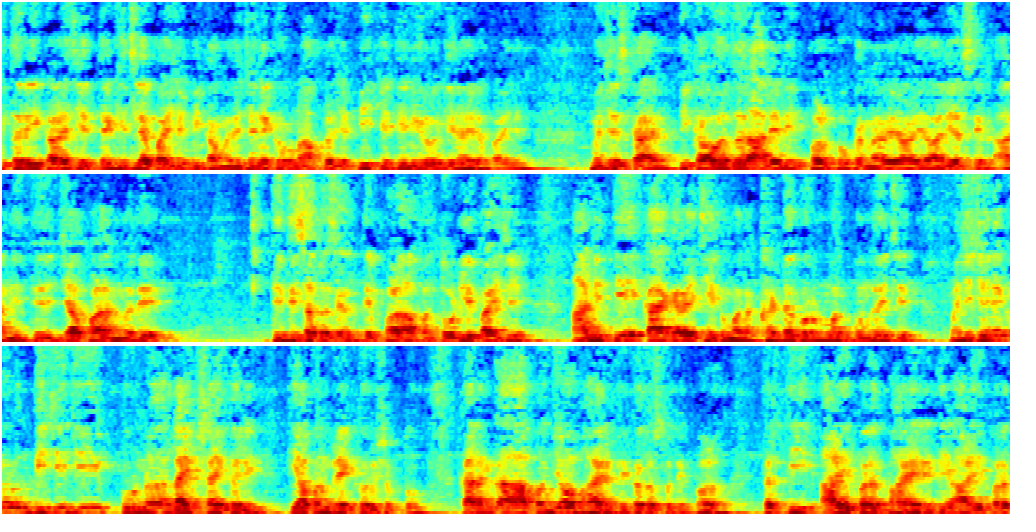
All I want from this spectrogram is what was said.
इतरही काळजी आहेत त्या घेतल्या पाहिजे पिकामध्ये जेणेकरून आपलं जे पीक आहे ते निरोगी राहिलं पाहिजे. म्हणजेच काय पिकावर जर आलेली फळ पकडणारी आळी आली असेल आणि ते ज्या फळांमध्ये ते दिसत असेल ते फळ आपण तोडली पाहिजे. आणि ते काय करायचे तुम्हाला खड्ड करून मग बुंजायचे. म्हणजे जेणेकरून तिची जी पूर्ण लाईफ सायकल आहे ती आपण ब्रेक करू शकतो. कारण का आपण जेव्हा बाहेर फेकत असतो ते फळ तर ती आळी परत बाहेर येते आळी परत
